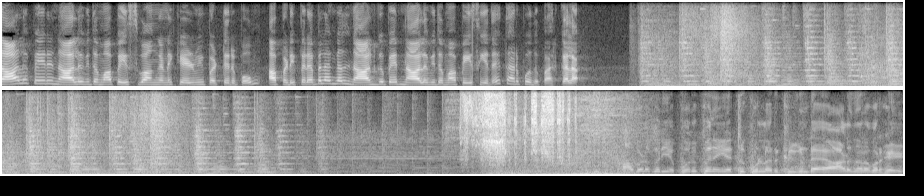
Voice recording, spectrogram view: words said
நாலு பேர் நாலு விதமா பேசுவாங்கன்னு கேள்விப்பட்டிருப்போம். அப்படி பிரபலங்கள் நான்கு பேர் நாலு விதமா பேசியதை தற்போது பார்க்கலாம். அவ்வளவு பெரிய பொறுப்பினை ஏற்றுக்கொள்ள இருக்கின்ற ஆளுநர் அவர்கள்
